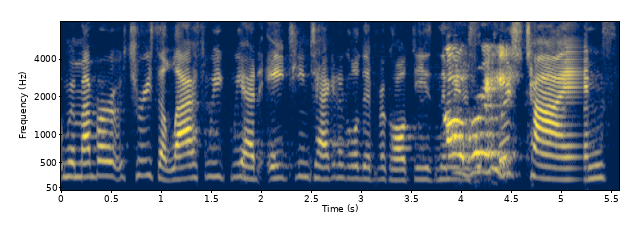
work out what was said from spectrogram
remember, Teresa, last week we had 18 technical difficulties and then we Oh, had to right. switch times.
